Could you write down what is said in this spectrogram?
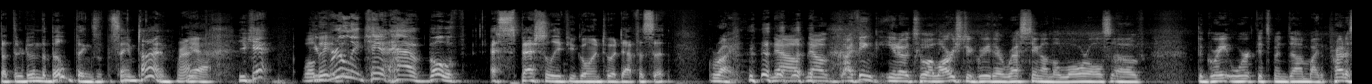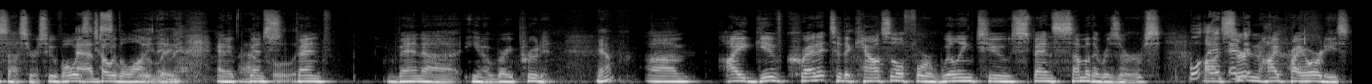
but they're doing the build things at the same time, right? Yeah. You can't. Well, you they- really can't have both, especially if you go into a deficit. Right now, now I think you know to a large degree they're resting on the laurels of the great work that's been done by the predecessors who've always toed the line and, and have been been, been uh, you know very prudent. Yeah. Um, I give credit to the council for willing to spend some of the reserves Well, on and- and certain it- high priorities.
